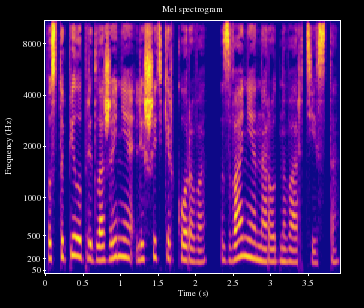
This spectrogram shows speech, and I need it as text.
поступило предложение лишить Киркорова звания народного артиста.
